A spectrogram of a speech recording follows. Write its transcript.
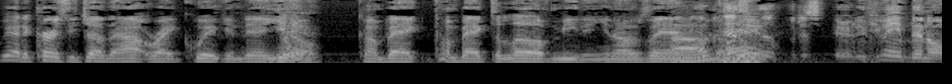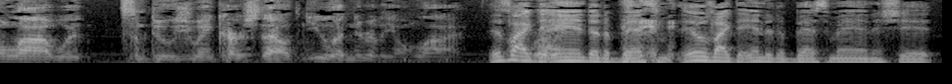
We had to curse each other out right quick and then, you Yeah. know, come back, come back to love meeting. You know what I'm saying? Oh, You know, That's Yeah. good for the spirit. If you ain't been on online with some dudes you ain't cursed out, you wasn't really on online. It's like the end of the best, it was like the end of the best man and shit.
